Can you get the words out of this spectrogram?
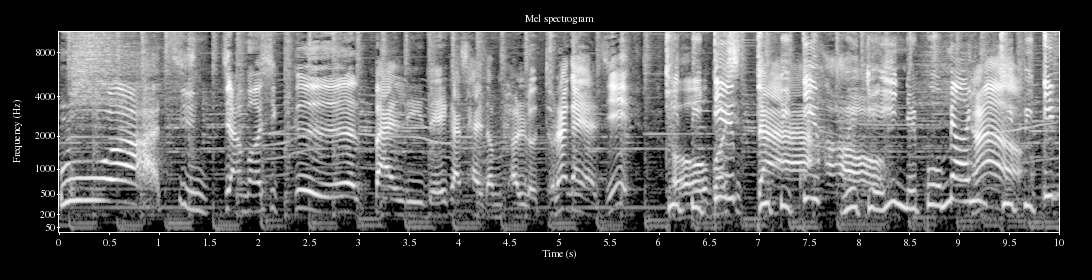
우와, 진짜 멋있군. 빨리 내가 살던 별로 돌아가야지. 어, 띠삐띠 멋있다. 띠삐띠 외계인을 보면 야. 띠삐띠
